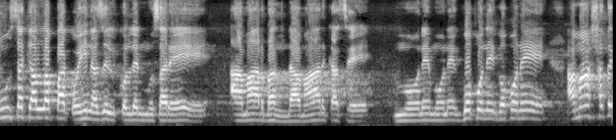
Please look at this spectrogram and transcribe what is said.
মুসাকে আল্লাহ পাক ওহি নাজিল করলেন, মুসা রে, আমার বান্দা আমার কাছে মনে মনে, গোপনে গোপনে আমার সাথে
